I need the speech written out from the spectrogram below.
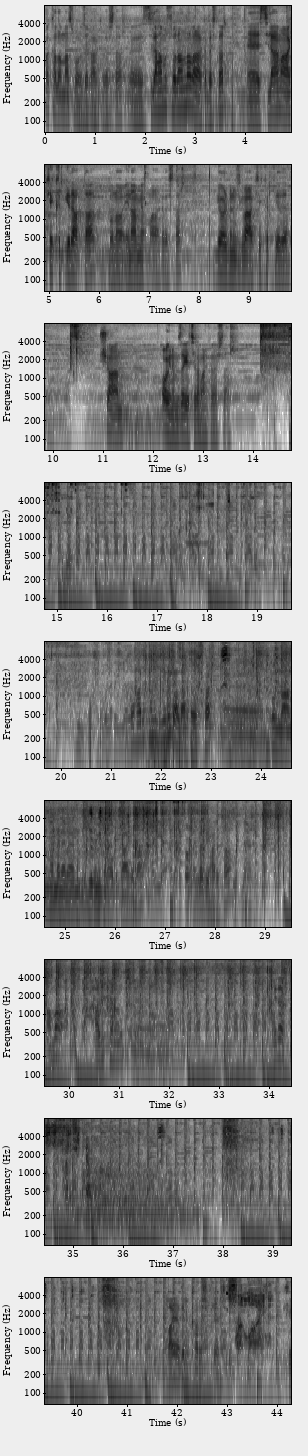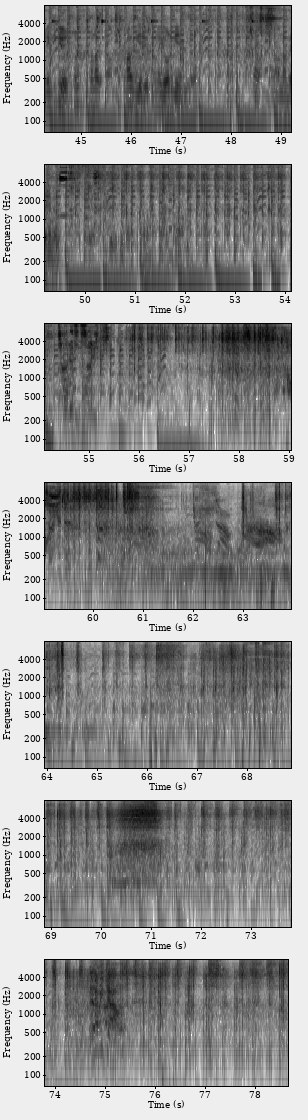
Bakalım nasıl olacak arkadaşlar. Ee, silahımı soranlar var arkadaşlar. Ee, silahım AK-47 hatta. Bunu inanmayan var arkadaşlar. Gördüğünüz gibi AK-47. Şu an oyunumuza geçelim arkadaşlar. Bu haritamız yeni geldi arkadaşlar. Ee, bundan hemen hemen bir 20 gün oldu galiba. Çok güzel bir harita. Ama haritanın ee, biraz karışık geldi bana. Bayağı da bir karışık gerçekten. Şöyle gidiyorsun, sonra çıkmaz geliyor, sonra yol geliyor. Gerçekten anlam veremedim. Evet, şöyle bir bak bakalım arkadaşlar. Targets in sight. Down.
